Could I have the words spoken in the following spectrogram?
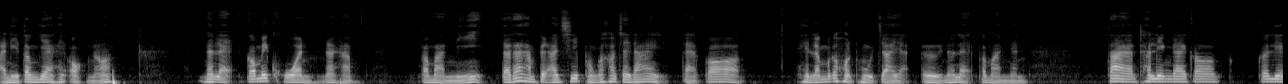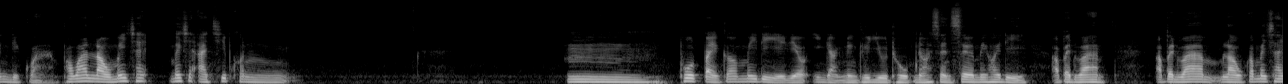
อันนี้ต้องแยกให้ออกเนาะนั่นแหละก็ไม่ควรนะครับ ประมาณนี้แต่ถ้าทำเป็นอาชีพผมก็เข้าใจได้ แต่ก็เห็นแล้วมันก็หดหูใจอะ่ะเออนั่นแหละประมาณนั้น ถ้าถ้าเลี้ยงได้ก็ก็เลี้ยงดีกว่า เพราะว่าเราไม่ใช่ไม่ใช่อาชีพคน อืม พูดไปก็ไม่ดีเดียวอีกอย่างหนึ่งคือ YouTube เนาะเซนเซอร์ไม่ค่อยดี เอาเป็นว่า เอาเป็นว่าเราก็ไม่ใช่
